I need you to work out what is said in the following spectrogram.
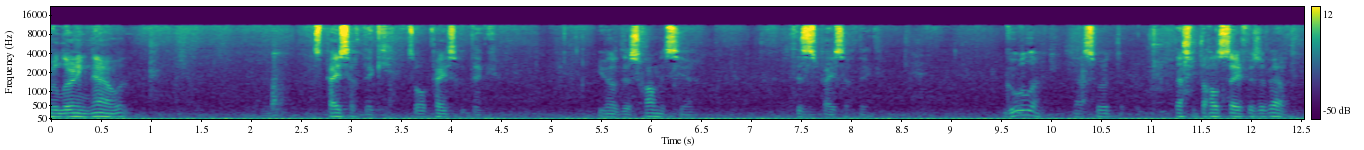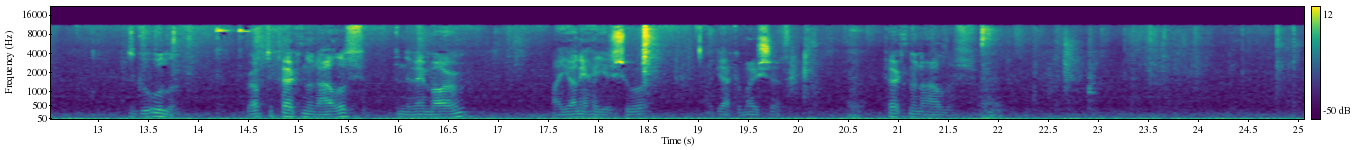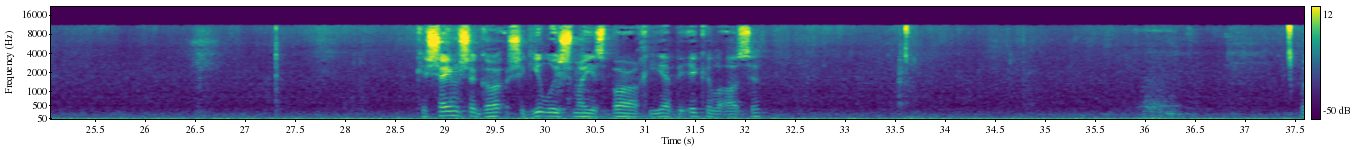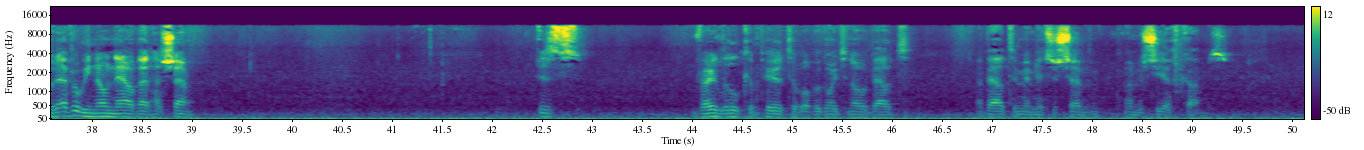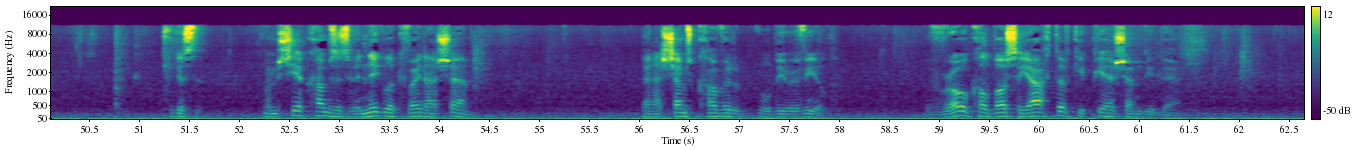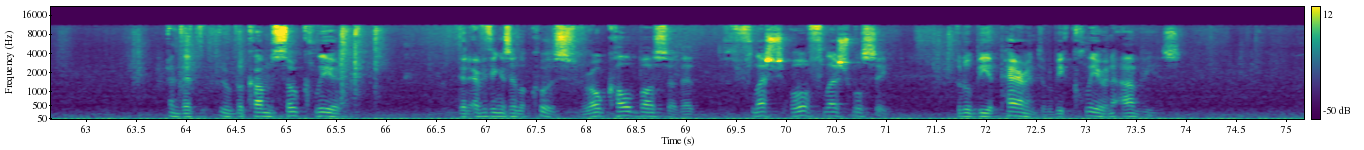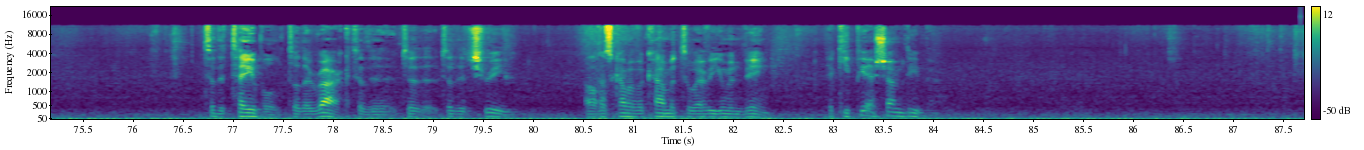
we're learning now is Pesach Dik. It's all Pesach Dik. Even though there's Chametz here, this is Pesach Dik. Geula. That's what. That's what the whole sefer is about. It's Geula. We're up to Perek Nun Aleph in the Memorim. Mayani HaYeshua. Rabbi Yaakov Moshe. Perek Nun Aleph. כשם שגו- שגילוי שמע יסבורך יהיה בעיקר לעושת, whatever we know now about Hashem is very little compared to what we're going to know about about him in Hashem when Mashiach comes. Because when Mashiach comes as Vinigla Kved Hashem, then Hashem's cover will be revealed. And that it will become so clear that everything is elokus. V'ro kol bosa, that flesh, all flesh will see. It will be apparent, it will be clear and obvious. To the table, to the rock, to the to the to the tree. Al has come of a comment to every human being. Hashem diber. Kain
